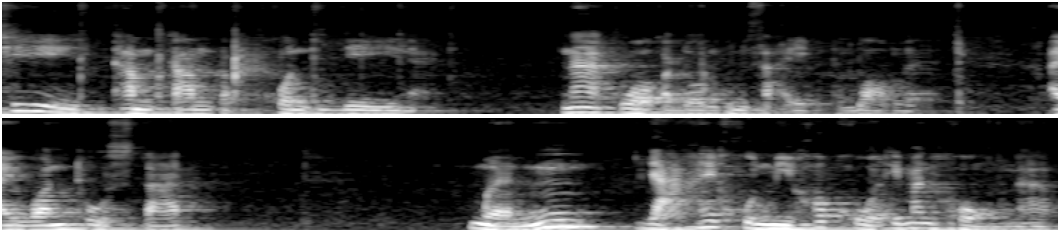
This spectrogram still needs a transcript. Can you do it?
ที่ทำกรรมกับคนดีเนี่ยน่ากลัวกว่าโดนคุณใสอีกผมบอกเลย I want to start เหมือนอยากให้คุณมีครอบครัวที่มั่นคงนะครับ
